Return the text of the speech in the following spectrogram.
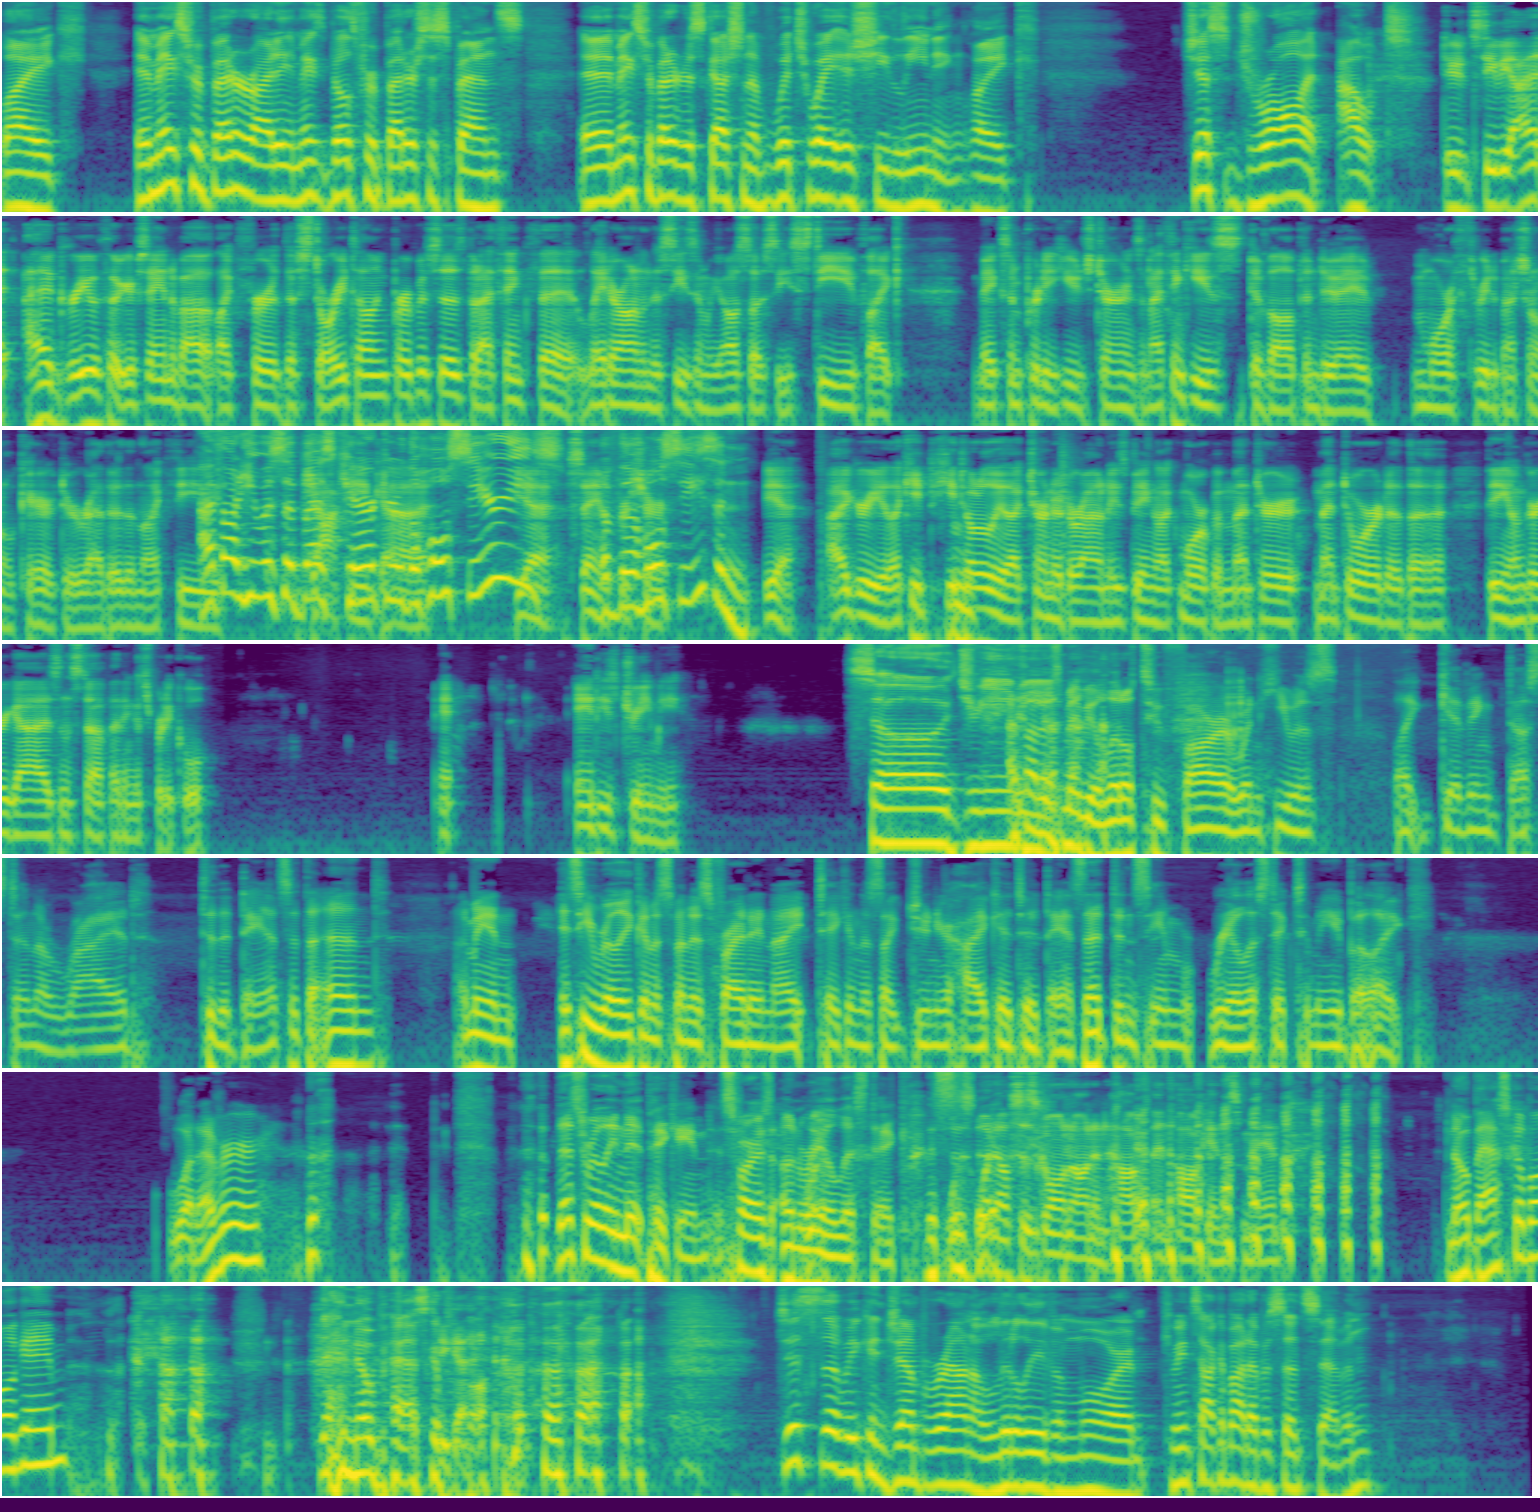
Like, It makes for better writing. It makes builds for better suspense. It makes for better discussion of which way is she leaning. Like, just draw it out. Dude, Stevie, I, I agree with what you're saying about like for the storytelling purposes, but I think that later on in the season we also see Steve like make some pretty huge turns, and I think he's developed into a more three dimensional character rather than like the. I thought he was the best jockey character of the whole series. Yeah, same, of the sure. whole season. Yeah, I agree. Like he he hmm. totally like turned it around. He's being like more of a mentor mentor to the the younger guys and stuff. I think it's pretty cool. And, and he's dreamy. So dreamy. I thought it was maybe a little too far when he was like giving Dustin a ride to the dance at the end. I mean, is he really going to spend his Friday night taking this like junior high kid to a dance? That didn't seem realistic to me, but like, whatever. That's really nitpicking as far as unrealistic. This is What else is going on in Haw- in Hawkins, man? no basketball game. no basketball. Just so we can jump around a little even more, can we talk about episode seven?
